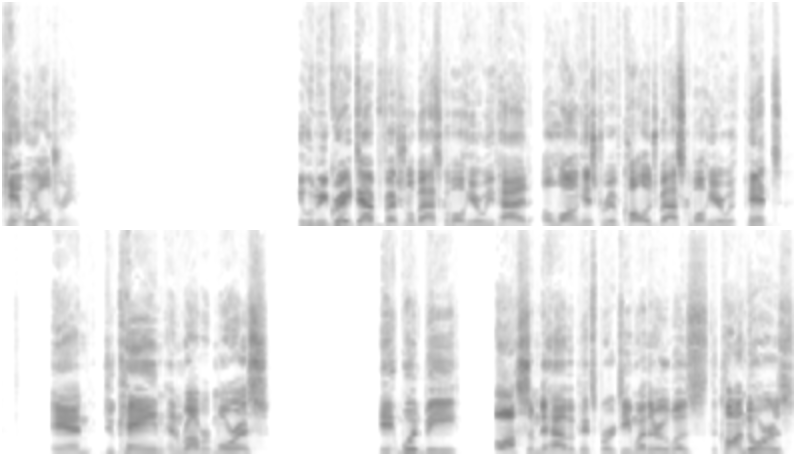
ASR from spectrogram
can't we all dream? It would be great to have professional basketball here. We've had a long history of college basketball here with Pitt and Duquesne and Robert Morris. It would be awesome to have a Pittsburgh team, whether it was the Condors,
